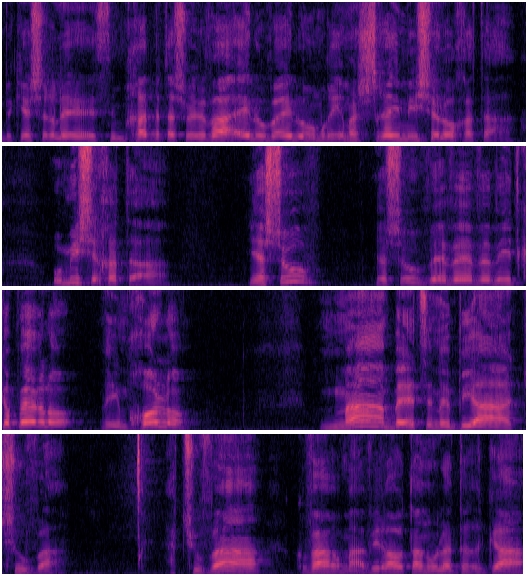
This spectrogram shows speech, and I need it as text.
בקשר לשמחת בית השואבה, אלו ואלו אומרים, אשרי מי שלא חטא, ומי שחטא, ישוב, ישוב ויתכפר לו, וימחול לו. מה בעצם מביעה התשובה? התשובה כבר מעבירה אותנו לדרגה,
